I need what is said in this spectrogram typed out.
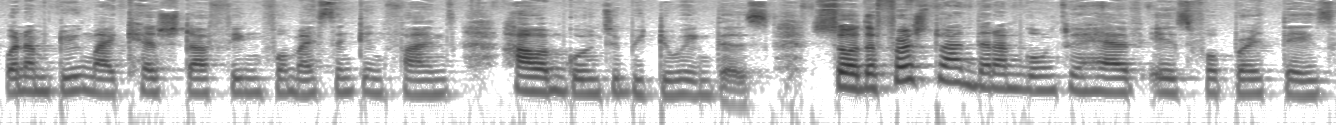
when I'm doing my cash stuffing for my sinking funds, how I'm going to be doing this. So the first one that I'm going to have is for birthdays.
